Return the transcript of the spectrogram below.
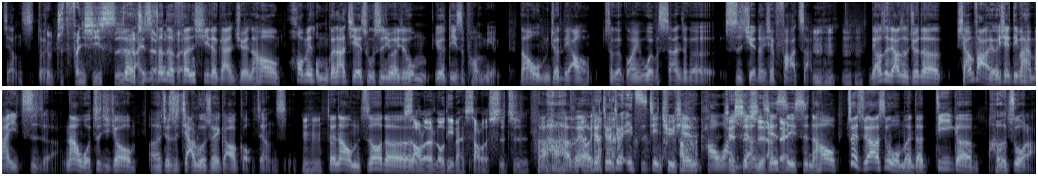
这样子对。就就是分析师对，其实真的分析的感觉。然后后面我们跟他接触，是因为就是我们因为第一次碰面，然后我们就聊这个关于 Web 三这个世界的一些发展嘛。嗯哼嗯哼，聊着聊着，觉得想法有一些地方还蛮一致的啦。那我自己就呃，就是加入了追高狗这样子。嗯哼，对，那我们之后的少了楼地板，少了十只，哈哈，没有，就就就一只进去，先好玩先试这样，先试一试。然后最主要是我们的第一个合作啦，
